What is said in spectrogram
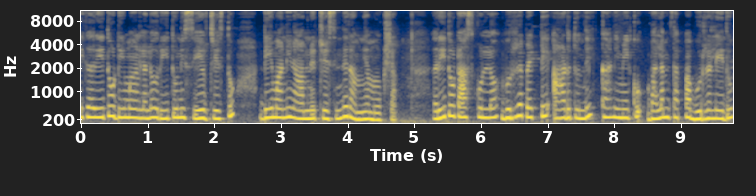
ఇక రీతు డిమాండ్లలో రీతుని సేవ్ చేస్తూ డిమాండ్ని నామినేట్ చేసింది రమ్య మోక్ష. రీతు టాస్కుల్లో బుర్ర పెట్టి ఆడుతుంది కానీ మీకు బలం తప్ప బుర్ర లేదు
